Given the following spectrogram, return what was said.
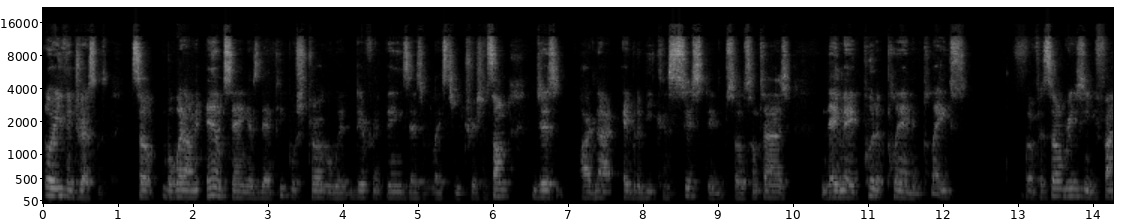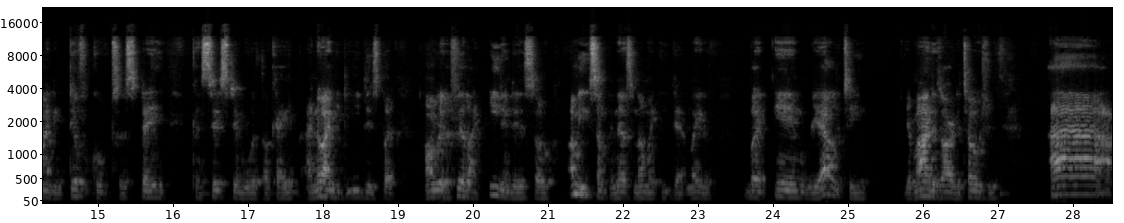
or even dressers. So, but what I am saying is that people struggle with different things as it relates to nutrition. Some just are not able to be consistent. So sometimes they may put a plan in place, but for some reason you find it difficult to stay consistent with, okay, I know I need to eat this, but I don't really feel like eating this. So I'm gonna eat something else and I'm gonna eat that later. But in reality, your mind has already told you, I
